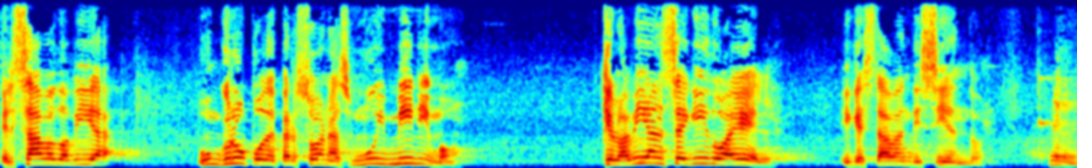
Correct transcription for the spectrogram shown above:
El sábado había un grupo de personas muy mínimo que lo habían seguido a él y que estaban diciendo, hmm,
